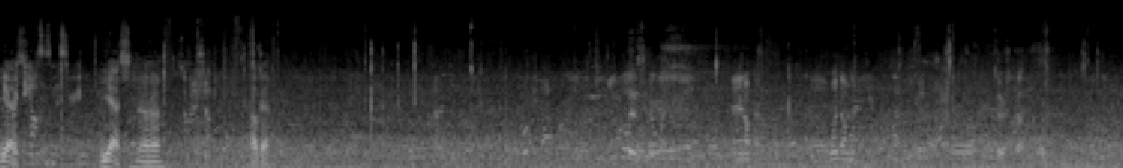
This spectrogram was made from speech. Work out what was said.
Yes. Everything else is a mystery. Yes. Uh huh. So I'm gonna shuffle. huh. Okay. And off. Uh, one down. Search top four.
